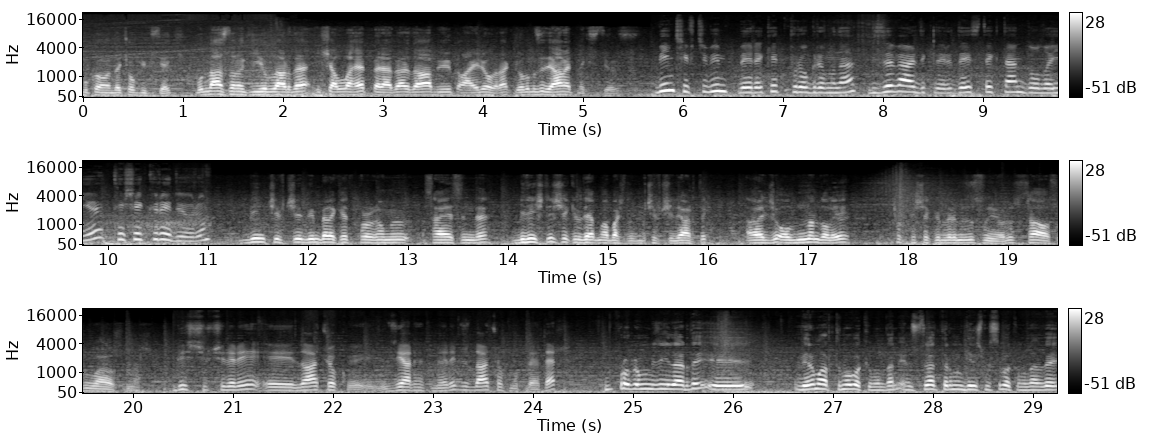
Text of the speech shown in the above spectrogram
bu konuda çok yüksek. Bundan sonraki yıllarda inşallah hep beraber daha büyük aile olarak yolumuza devam etmek istiyoruz. Bin Çiftçi Bin Bereket programına bize verdikleri destekten dolayı teşekkür ediyorum. Bin Çiftçi Bin Bereket programı sayesinde bilinçli şekilde yapmaya başladık bu çiftçiliği artık. Aracı olduğundan dolayı çok teşekkürlerimizi sunuyoruz. Sağ olsun, var olsunlar. Biz çiftçileri e, daha çok e, ziyaret etmeleri bizi daha çok mutlu eder. Bu programın bizi ileride e, verim arttırma bakımından, endüstriyel tarımın gelişmesi bakımından ve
